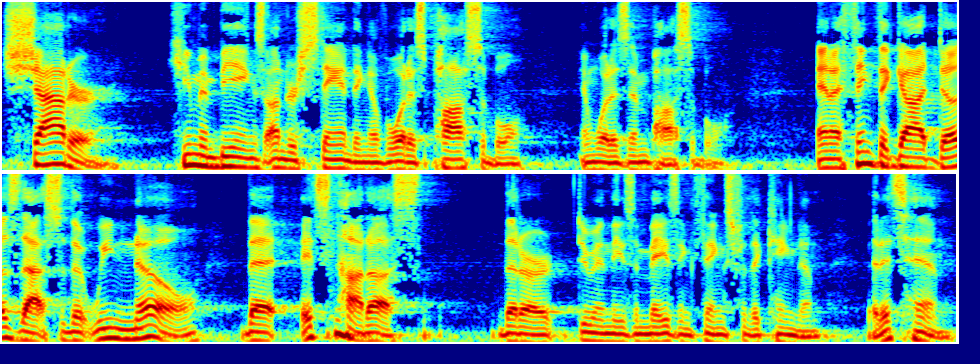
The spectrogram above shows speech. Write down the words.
shatter human beings' understanding of what is possible and what is impossible. And I think that God does that so that we know that it's not us that are doing these amazing things for the kingdom that it's Him.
